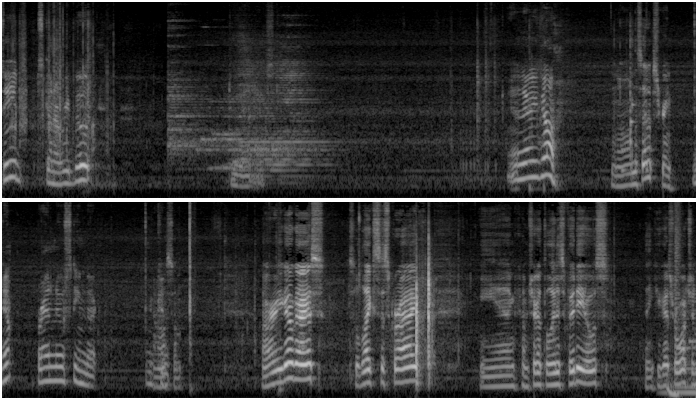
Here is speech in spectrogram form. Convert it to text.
Proceed. It's gonna reboot. Do that next. And there you go. Now on the setup screen. Yep, brand new Steam Deck. Can- Awesome. There you go, guys. So like, subscribe, and come check out the latest videos. Thank you guys for watching.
